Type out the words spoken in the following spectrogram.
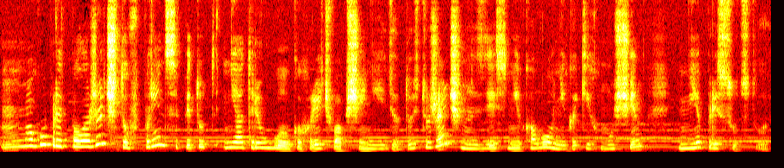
Могу предположить, что в принципе тут не о треуголках речь вообще не идет. То есть у женщины здесь никого, никаких мужчин не присутствует.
